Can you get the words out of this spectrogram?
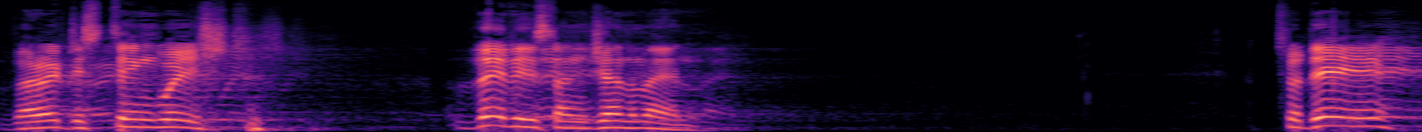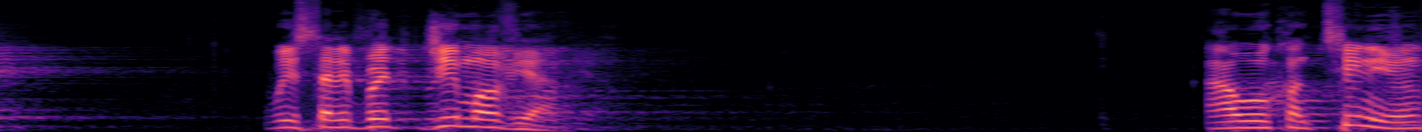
very distinguished ladies and gentlemen, today we celebrate Jim Ovia I will continue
